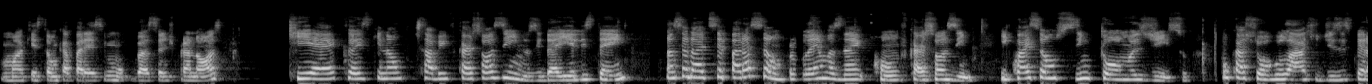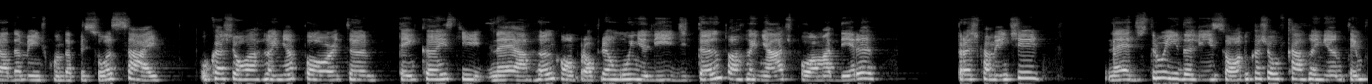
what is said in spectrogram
Uma questão que aparece bastante para nós, que é cães que não sabem ficar sozinhos. E daí eles têm ansiedade de separação, problemas, né, com ficar sozinho. E quais são os sintomas disso? O cachorro late desesperadamente quando a pessoa sai, o cachorro arranha a porta, tem cães que, né, arrancam a própria unha ali de tanto arranhar, tipo, a madeira praticamente, né, destruída ali, só do cachorro ficar arranhando o tempo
